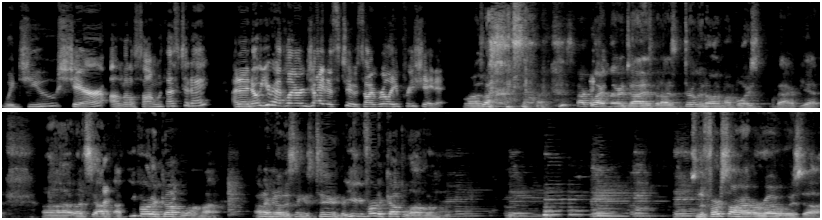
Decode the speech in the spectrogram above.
Would you share a little song with us today? And I know you have laryngitis too, so I really appreciate it. Well, it's not quite laryngitis, but I certainly don't have my voice back yet. Uh, let's see. I've, you've heard a couple of them. I, I don't even know this thing is tuned, but you, you've heard a couple of them. So the first song I ever wrote was uh,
